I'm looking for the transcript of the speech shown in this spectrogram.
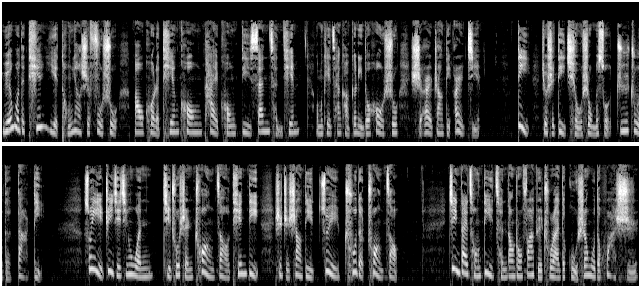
原文的天也同样是复数，包括了天空、太空、第三层天。我们可以参考《哥林多后书》十二章第二节。地就是地球，是我们所居住的大地。所以这一节经文，起初神创造天地，是指上帝最初的创造。近代从地层当中发掘出来的古生物的化石，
